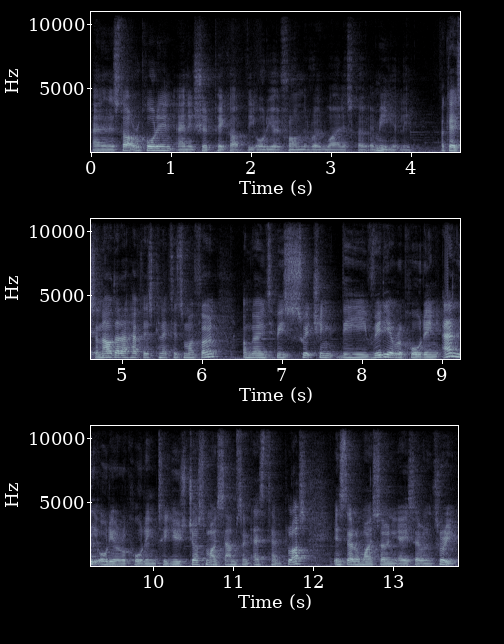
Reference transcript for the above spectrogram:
and then start recording and it should pick up the audio from the Rode Wireless Go immediately. Okay, so now that I have this connected to my phone, I'm going to be switching the video recording and the audio recording to use just my Samsung S10 Plus instead of my Sony a7 III.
